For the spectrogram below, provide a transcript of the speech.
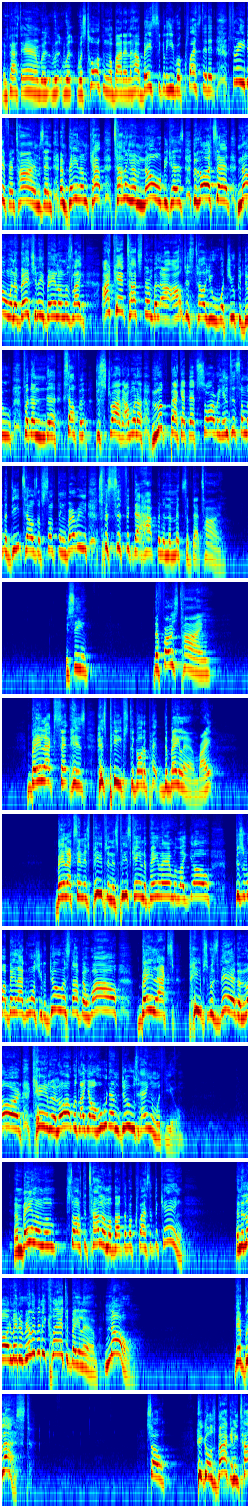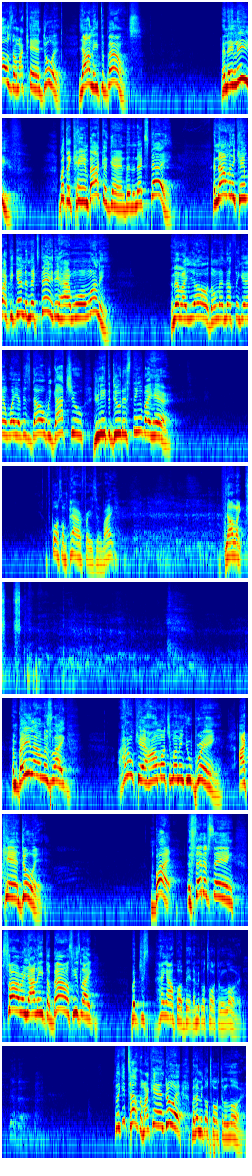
And Pastor Aaron was, was, was talking about it and how basically he requested it three different times. And, and Balaam kept telling him no because the Lord said no. And eventually Balaam was like, I can't touch them, but I'll just tell you what you could do for them to self destruct. I want to look back at that story into some of the details of something very specific that happened in the midst of that time. You see, the first time Balak sent his, his peeps to go to, to Balaam, right? Balak sent his peeps, and his peeps came to Balaam, was like, yo, this is what Balak wants you to do and stuff. And while Balak's peeps was there, the Lord came, and the Lord was like, yo, who them dudes hanging with you? And Balaam starts to tell him about the request of the king. And the Lord made it really, really clear to Balaam no, they're blessed. So he goes back and he tells them, I can't do it. Y'all need to bounce. And they leave. But they came back again the next day. And now, when they came back again the next day, they had more money. And they're like, yo, don't let nothing get in the way of this dough. We got you. You need to do this thing right here. Of course, I'm paraphrasing, right? Y'all like, And Balaam is like, I don't care how much money you bring, I can't do it. But instead of saying, sorry, y'all need to bounce, he's like, but just hang out for a bit. Let me go talk to the Lord. like he tells them, I can't do it, but let me go talk to the Lord.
